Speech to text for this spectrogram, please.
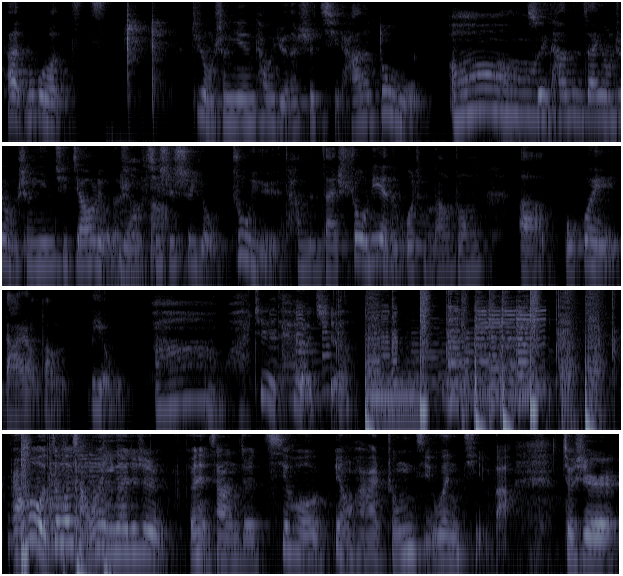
他如果这种声音，他会觉得是其他的动物，哦嗯，所以他们在用这种声音去交流的时候，其实是有助于他们在狩猎的过程当中，呃，不会打扰到猎物。啊，哇，这也太有趣了。然后我最后想问一个，就是有点像就是气候变化终极问题吧，就是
